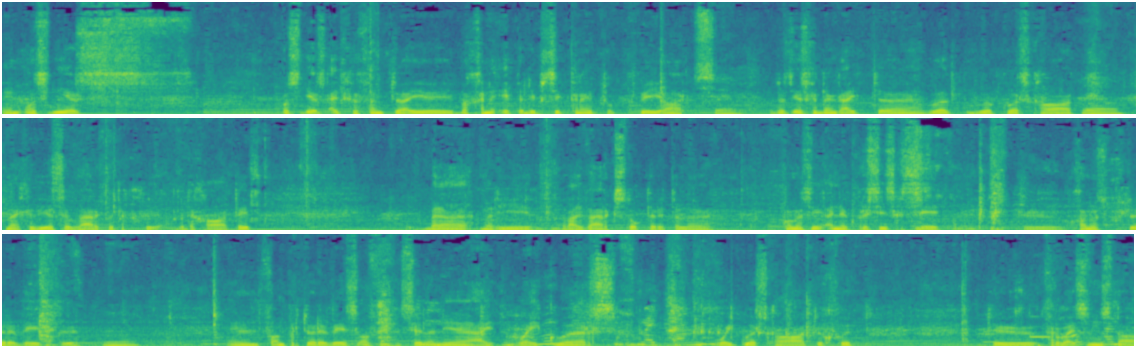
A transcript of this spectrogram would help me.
En ons het nie eers ons het eers uitgevind toe hy begin epilepsie kry op 2 jaar. So. Dit was eers gedink hy het uh, hoë hoë koors gehad. Ja. My gewese werk wat ek wat ek gehad het. Maar maar die daai werkstokter het hulle kon ons nie eintlik presies gesê het nie. Toe gaan ons Pretoria Wes toe. Mm. En van Pretoria Wes af sê hulle nee, hy het hoë koors. Hoë koors gehad te goed. Toe verwys ons na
